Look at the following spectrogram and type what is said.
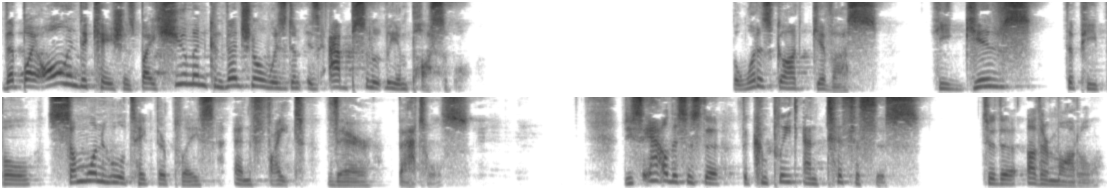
that by all indications, by human conventional wisdom, is absolutely impossible. But what does God give us? He gives the people someone who will take their place and fight their battles. Do you see how this is the, the complete antithesis to the other model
